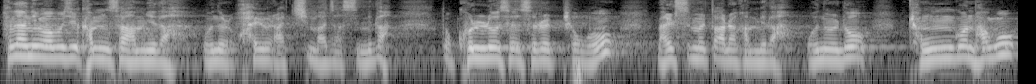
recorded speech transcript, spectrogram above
하나님 아버지 감사합니다. 오늘 화요일 아침 맞았습니다. 또 골로새서를 펴고 말씀을 따라갑니다. 오늘도 경건하고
